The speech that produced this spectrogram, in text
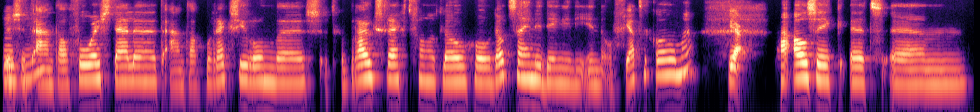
Dus het mhm. aantal voorstellen, het aantal correctierondes, het gebruiksrecht van het logo, dat zijn de dingen die in de offerte komen. Ja. Maar als ik het um,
